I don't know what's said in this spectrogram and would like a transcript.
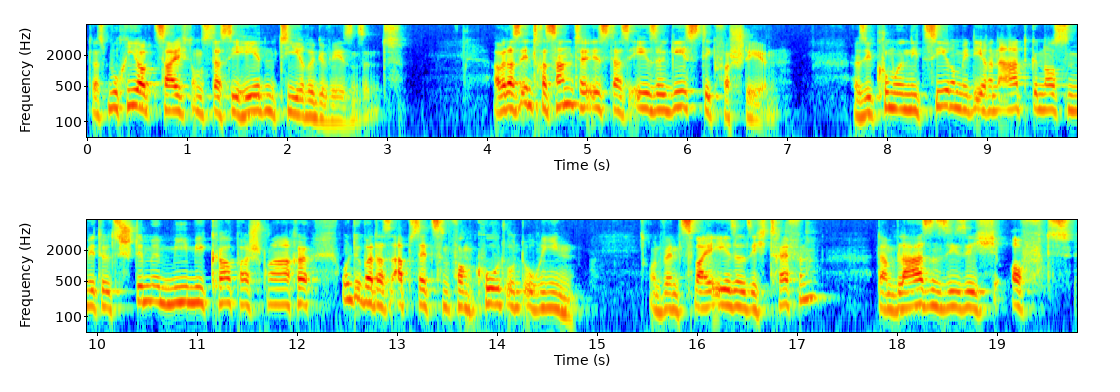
Das Buch Hiob zeigt uns, dass sie Herdentiere gewesen sind. Aber das Interessante ist, dass Esel Gestik verstehen. Sie kommunizieren mit ihren Artgenossen mittels Stimme, Mimik, Körpersprache und über das Absetzen von Kot und Urin. Und wenn zwei Esel sich treffen, dann blasen sie sich oft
